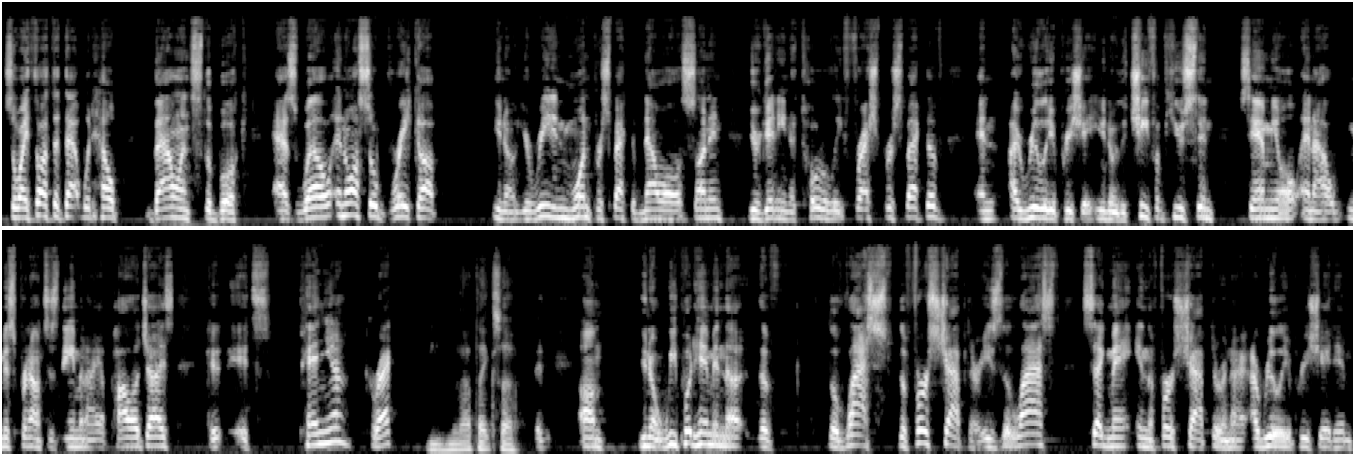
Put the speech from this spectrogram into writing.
So I thought that that would help balance the book as well and also break up. You know, you're reading one perspective now, all of a sudden, you're getting a totally fresh perspective. And I really appreciate, you know, the chief of Houston Samuel, and I'll mispronounce his name, and I apologize. It's Pena, correct? Mm-hmm, I think so. Um, you know, we put him in the the the last, the first chapter. He's the last segment in the first chapter, and I, I really appreciate him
